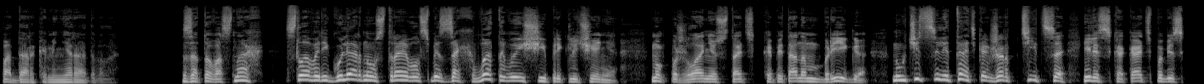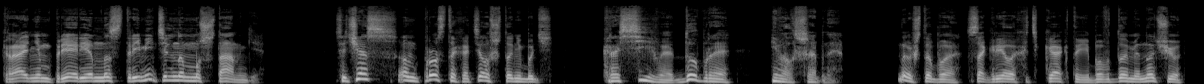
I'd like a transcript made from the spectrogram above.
подарками не радовала. Зато во снах Слава регулярно устраивал себе захватывающие приключения. Мог по желанию стать капитаном Брига, научиться летать, как жар-птица, или скакать по бескрайним прериям на стремительном мустанге. Сейчас он просто хотел что-нибудь красивое, доброе и волшебное. Ну, чтобы согрело хоть как-то, ибо в доме ночью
